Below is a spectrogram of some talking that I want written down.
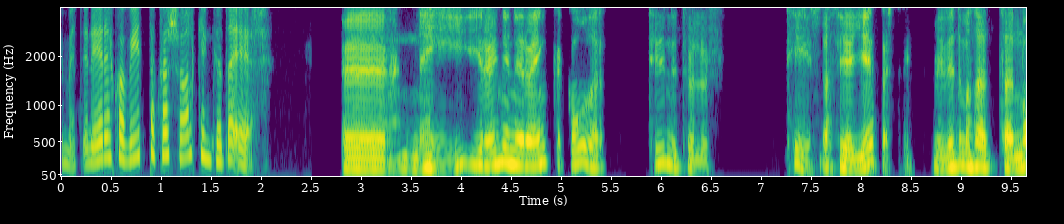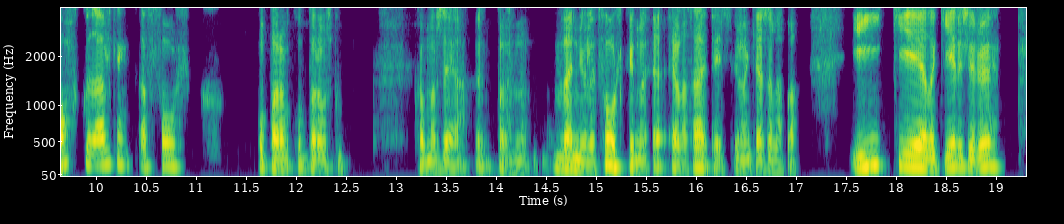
En er eitthvað að vita hversu algengt þetta er? Uh, nei, í raunin eru enga góðar tíðnitölur til að því að ég er best veginn. Við veitum að það, það er nokkuð algengt að fólk og bara, og bara sko, hvað maður segja, bara svona venjulegt fólk ef að það er til, innan gæsalappa, ígi eða gerir sér upp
